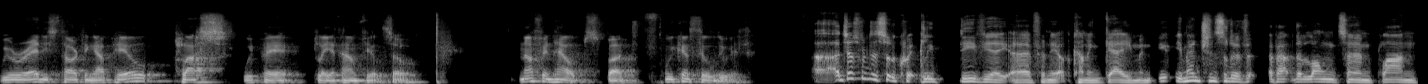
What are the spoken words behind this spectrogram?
we're already starting uphill, plus we play play at Anfield. So nothing helps, but we can still do it. I just wanted to sort of quickly deviate uh, from the upcoming game, and you, you mentioned sort of about the long-term plan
